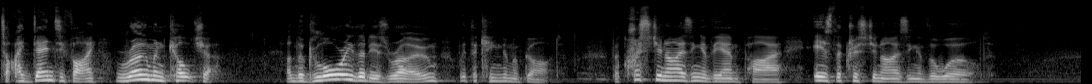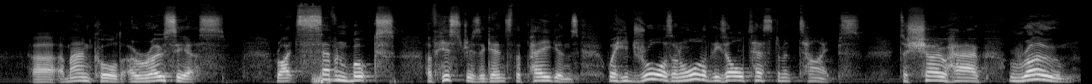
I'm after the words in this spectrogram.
to identify Roman culture and the glory that is Rome with the kingdom of God. The Christianizing of the empire is the Christianizing of the world. Uh, a man called Orosius writes seven books of histories against the pagans, where he draws on all of these Old Testament types to show how Rome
